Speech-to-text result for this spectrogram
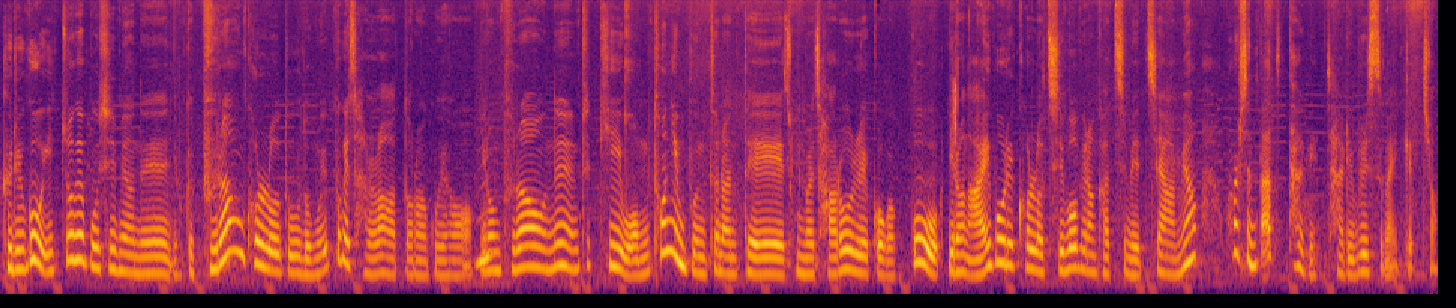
그리고 이쪽에 보시면은 이렇게 브라운 컬러도 너무 예쁘게 잘 나왔더라고요. 이런 브라운은 특히 웜톤인 분들한테 정말 잘 어울릴 것 같고 이런 아이보리 컬러 zip-up이랑 같이 매치하면 훨씬 따뜻하게 잘 입을 수가 있겠죠.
